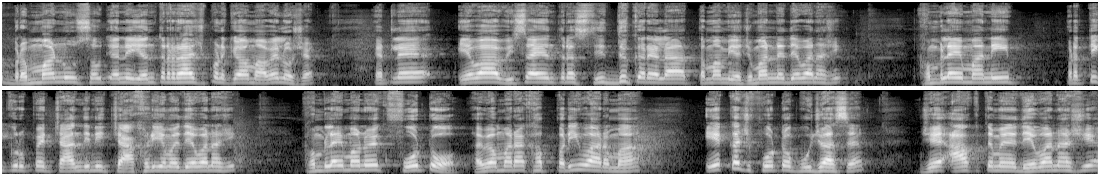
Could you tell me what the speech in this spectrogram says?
બ્રહ્માંડનું સૌથી અને યંત્રરાજ પણ કહેવામાં આવેલો છે. એટલે એવા વિસાયંત્ર સિદ્ધ કરેલા તમામ યજમાનને દેવાના છે. ખંભલાઈમાની પ્રતિક રૂપે ચાંદીની ચાખડી અમે દેવાના છે. ખંભલાઈમાનો એક ફોટો, હવે અમારા આખા પરિવારમાં એક જ ફોટો પૂજાશે, જે આ વખતે અમે દેવાના છીએ.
